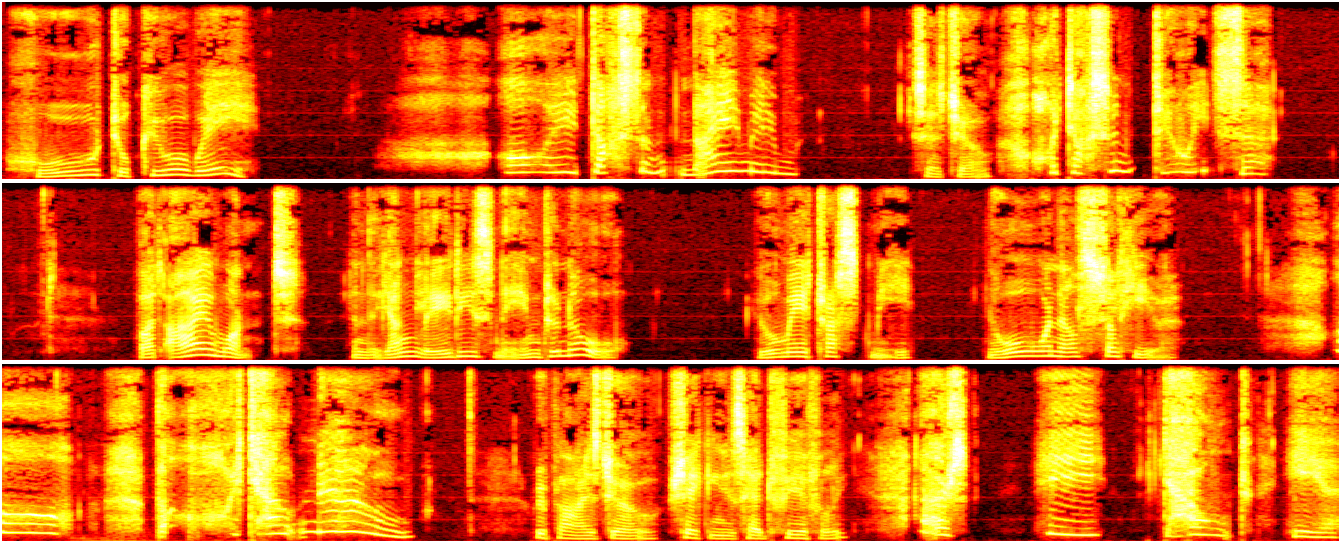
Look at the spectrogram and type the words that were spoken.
"Who took you away?" "I dustn't name him," says Jo. "I dustn't do it, sir." "But I want, in the young lady's name, to know. You may trust me. No one else shall hear." "Ah, but I don't know," replies Jo, shaking his head fearfully, "as he don't hear."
